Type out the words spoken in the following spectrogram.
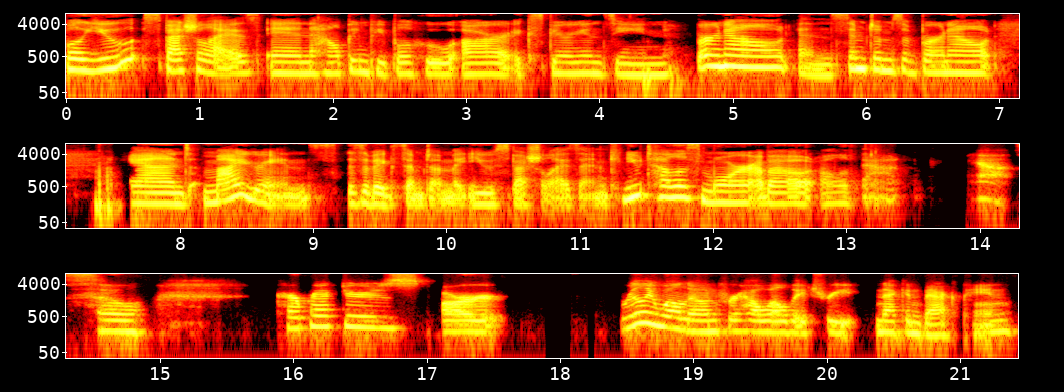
well, you specialize in helping people who are experiencing burnout and symptoms of burnout. And migraines is a big symptom that you specialize in. Can you tell us more about all of that? Yeah. So, chiropractors are really well known for how well they treat neck and back pain.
